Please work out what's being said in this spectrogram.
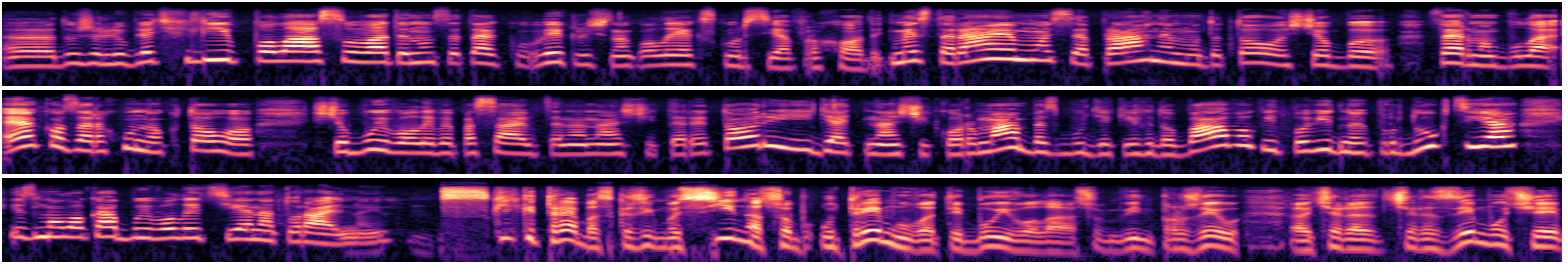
е, дуже люблять хліб поласувати. Ну це так виключно, коли екскурсія проходить. Ми стараємося, прагнемо до того, щоб ферма була еко за рахунок того, що буйволи випасаються на нашій території, їдять наші корма без будь-яких добавок. Відповідно, і продукція із молока буйволиць є натуральною. Скільки треба, скажімо, сіна, щоб утримувати буйвола, щоб він прожив е, через, через зиму, чи,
